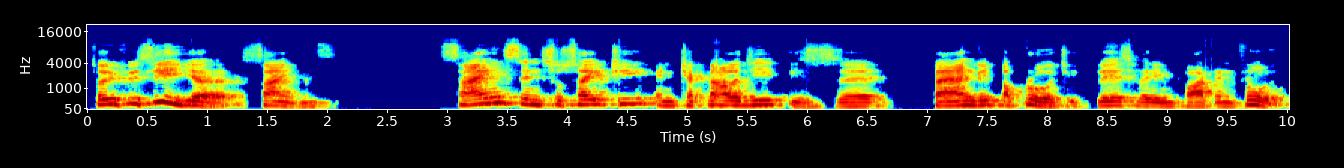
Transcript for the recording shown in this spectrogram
So if you see here, science, science and society and technology is a triangle approach. It plays very important role.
